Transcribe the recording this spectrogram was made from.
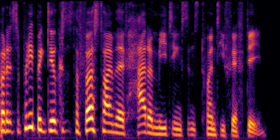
but it's a pretty big deal because it's the first time they've had a meeting since 2015.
